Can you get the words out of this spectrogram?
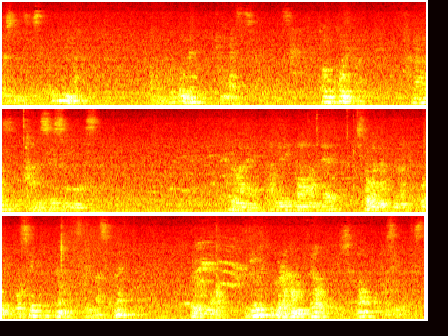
私の人生の意味がこのことをね考えさせてくださいこの声が必ず完成するんですこれはねアメリカで人が亡くなるこういう墓石っていうのを作りますよねこれはねルーク・グラハム・ベルという人の墓石です、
